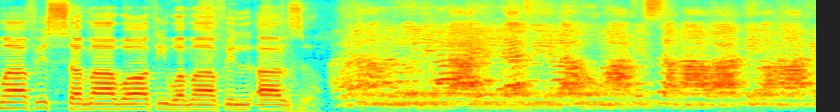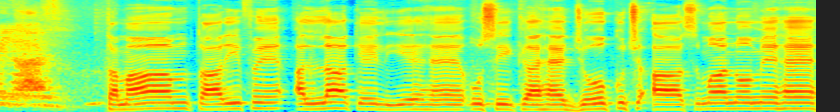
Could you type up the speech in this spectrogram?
ما فی السماوات وما فی الأرض. الحمد لله تمام تعریفیں اللہ کے لیے ہیں۔ اسی کا ہے جو کچھ آسمانوں میں ہے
